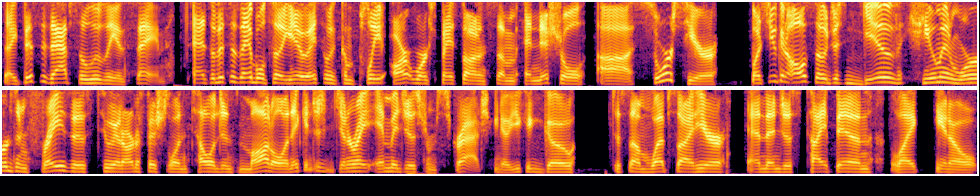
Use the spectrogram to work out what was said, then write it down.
Like this is absolutely insane. And so this is able to, you know, basically complete artworks based on some initial uh, source here. But you can also just give human words and phrases to an artificial intelligence model, and it can just generate images from scratch. You know, you could go to some website here and then just type in like, you know,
